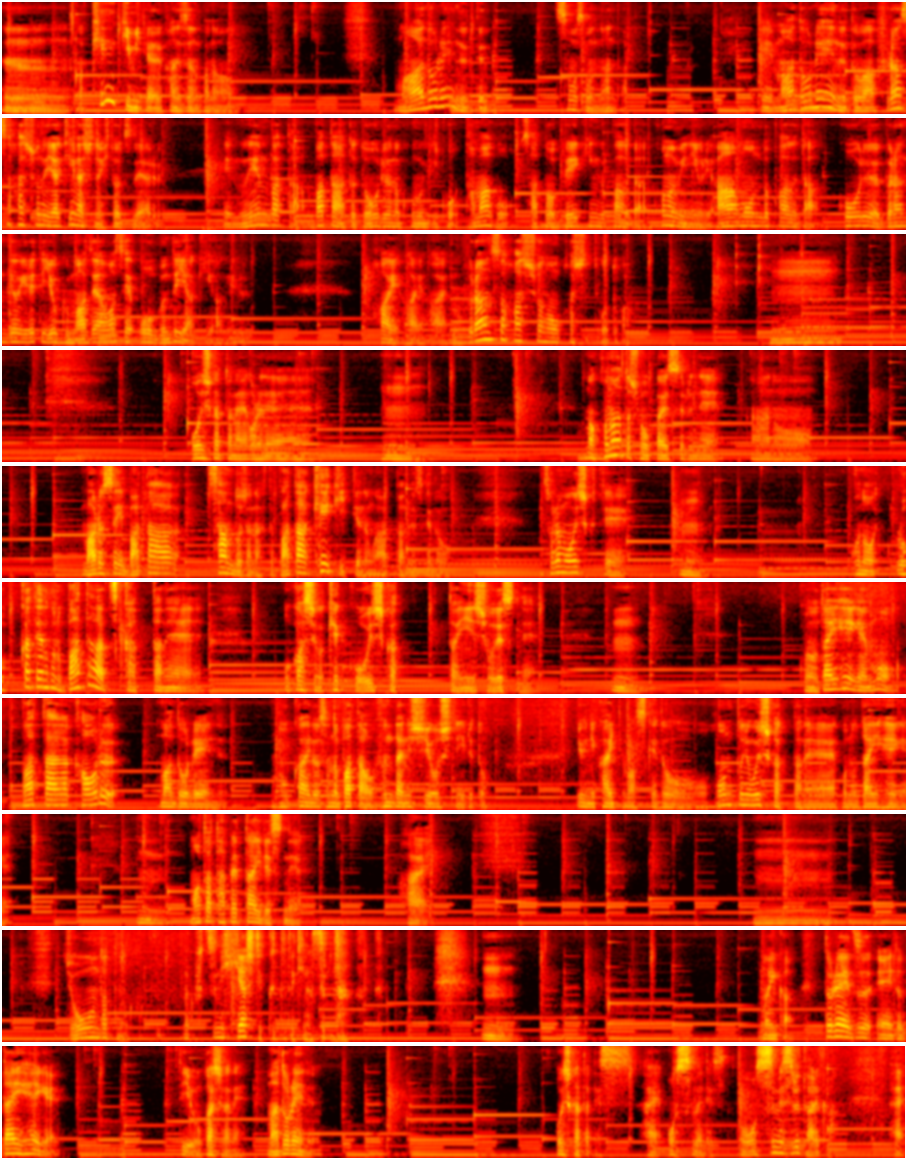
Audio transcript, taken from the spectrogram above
うん、ケーキみたいな感じなのかな。マドレーヌってそもそもなんだ？えマドレーヌとはフランス発祥の焼き菓子の一つである。え無塩バター、バターと同量の小麦粉、卵、砂糖、ベーキングパウダー、好みによりアーモンドパウダー、香料やブランデーを入れてよく混ぜ合わせオーブンで焼き上げる。はいはいはい。フランス発祥のお菓子ってことか。うーん。美味しかったね、これね。うん。まあ、この後紹介するね、あの、マルセイバターサンドじゃなくてバターケーキっていうのがあったんですけど、それも美味しくて、うん。この六花亭のこのバター使ったね、お菓子が結構美味しかった印象ですね。うん。この大平原もバターが香るマドレーヌ。北海道産のバターをふんだんに使用しているというふうに書いてますけど、本当に美味しかったね、この大平原。うん、また食べたいですね。はい。うーん。常温だったのか。なんか普通に冷やして食ってた気がするな うん。まあいいか。とりあえず、えっ、ー、と、大平原っていうお菓子がね、マドレーヌ。美味しかったです。はい、おすすめです。おすすめするとあれか。はい、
